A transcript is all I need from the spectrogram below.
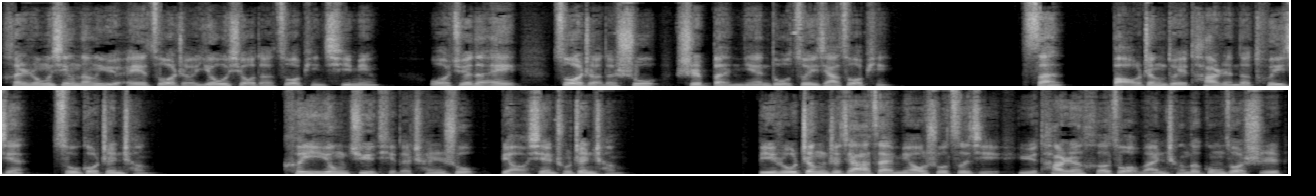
很荣幸能与 A 作者优秀的作品齐名。我觉得 A 作者的书是本年度最佳作品。三，保证对他人的推荐。足够真诚，可以用具体的陈述表现出真诚。比如，政治家在描述自己与他人合作完成的工作时，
